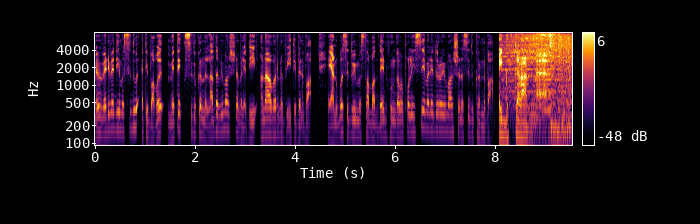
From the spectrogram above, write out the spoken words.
මෙම වැඩිවැදීම සිදුව ඇති බව මෙතෙක් සිදු කරන ලද විමර්ශනවලදී අනාවරණ වී තිබෙනවා. එය අනුව සිදුවීම සම්බන්ධයෙන් හුංගම පොලිසිය වැඩිදුර විමර්ශන සිදු කරනවා. කරන්න.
